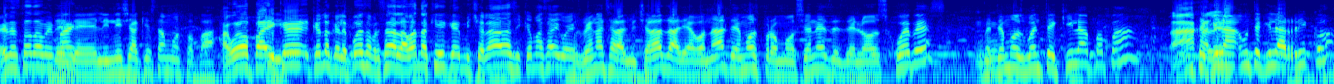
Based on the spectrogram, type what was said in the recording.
Eso es todo, mi mae. Desde el inicio aquí estamos, papá. A huevo, pa. ¿Y qué es lo que le puedes ofrecer a la banda aquí? ¿Qué micheladas y qué más hay, güey? Pues vénganse a las micheladas de la diagonal. Tenemos promociones desde los jueves. Metemos buen tequila, papá. Ájale. tequila, un tequila rico,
